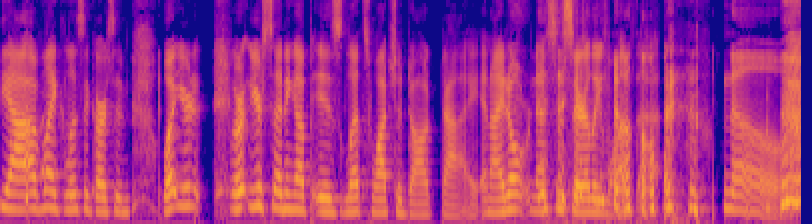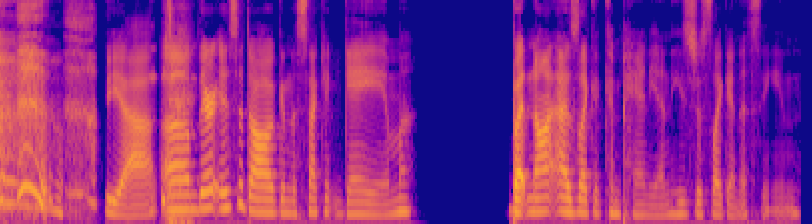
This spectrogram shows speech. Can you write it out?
yeah, I'm like, listen, Carson, what you're what you're setting up is let's watch a dog die, and I don't necessarily want that. no. yeah, um, there is a dog in the second game, but not as like a companion. He's just like in a scene.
